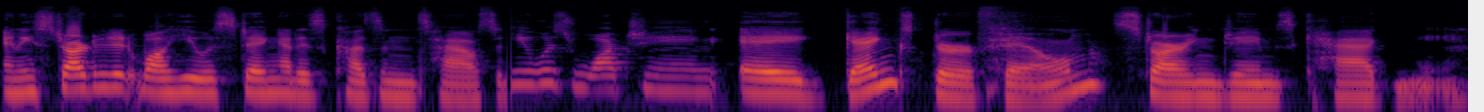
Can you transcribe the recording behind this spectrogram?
and he started it while he was staying at his cousin's house. He was watching a gangster film starring James Cagney.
